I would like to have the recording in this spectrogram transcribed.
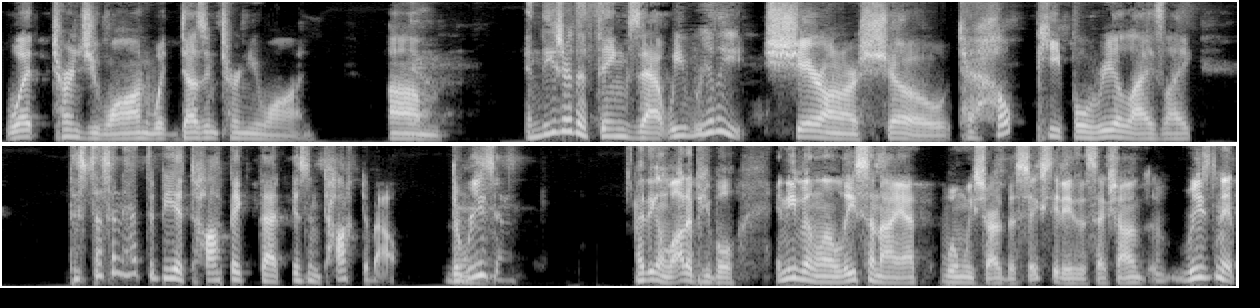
what turns you on, what doesn't turn you on. Um, and these are the things that we really share on our show to help people realize like this doesn't have to be a topic that isn't talked about. The mm. reason i think a lot of people and even Lisa and i when we started the 60 days of sex the reason it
